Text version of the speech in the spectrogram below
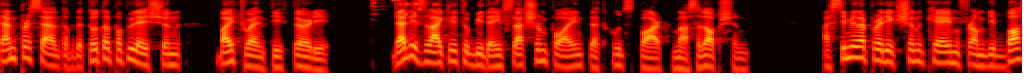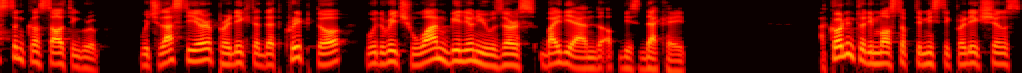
10% of the total population by 2030. That is likely to be the inflection point that could spark mass adoption. A similar prediction came from the Boston Consulting Group, which last year predicted that crypto would reach 1 billion users by the end of this decade. According to the most optimistic predictions,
